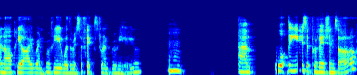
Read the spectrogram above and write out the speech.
an RPI rent review, whether it's a fixed rent review. Mm-hmm. um, what the user provisions are,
